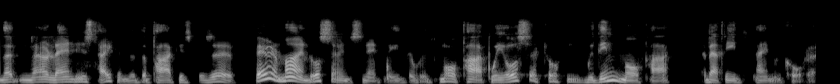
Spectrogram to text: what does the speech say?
that no land is taken, that the park is preserved. Bear in mind also, incidentally, that with Moore Park, we're also talking within Moore Park about the entertainment quarter.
